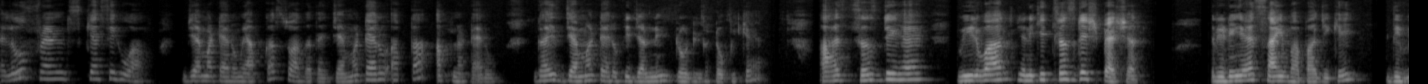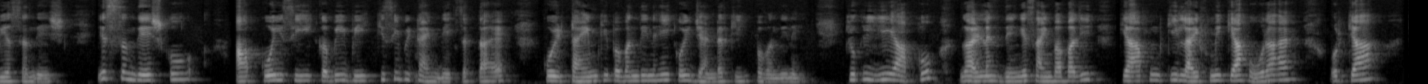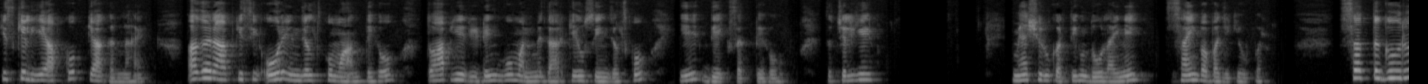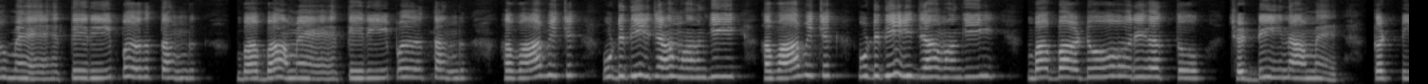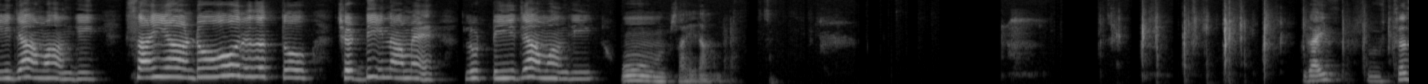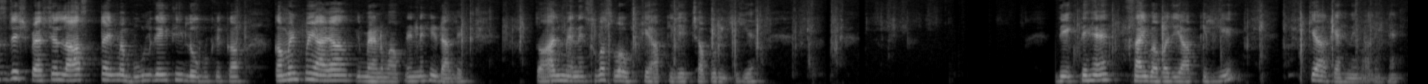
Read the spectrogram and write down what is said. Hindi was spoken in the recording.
हेलो फ्रेंड्स कैसे हो आप? जैमा टैरो में आपका स्वागत है। जैमा टैरो आपका अपना टैरो। गाइस जैमा टैरो की जर्निंग ड्रोडिंग का टॉपिक है। आज थर्सडे है, वीरवार, यानी कि थर्सडे स्पेशल रीडिंग है साईं बाबा जी के दिव्य संदेश। इस संदेश को आप कोई सी, कभी भी, किसी भी टाइम देख सकता है। कोई टाइम की पाबंदी नहीं, कोई जेंडर की पाबंदी नहीं। क्योंकि ये आपको गाइडलाइंस देंगे। साईं बाबा जी, कि आपकी लाइफ में क्या हो रहा है और क्या, किसके लिए आपको क्या करना है। अगर आप किसी और एंजल्स को मानते हो तो आप ये रीडिंग वो मन में धार के उस एंजल्स को ये देख सकते हो। तो चलिए, मैं शुरू करती हूँ दो लाइनें साईं बाबा जी के ऊपर। सतगुरु मैं तेरी पतंग बाबा, मैं तेरी पतंग हवा विच उड़दी जावांगी, हवा विच उड़दी जावांगी। बाबा, डोर हथों छड्डी ना मैं, कट्टी जावांगी। साइया डोर हथों छड्डी ना मैं, लुट्टी जावांगी। Om Sai Ram guys Thursday special last time मैं भूल गई थी, लोगों के कमेंट में आया कि मैडम आपने नहीं डाले। तो आज मैंने सुबह सुबह उठ के आपकी ये इच्छा पूरी की है। देखते हैं साईं बाबा जी आपके लिए क्या कहने वाले हैं।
